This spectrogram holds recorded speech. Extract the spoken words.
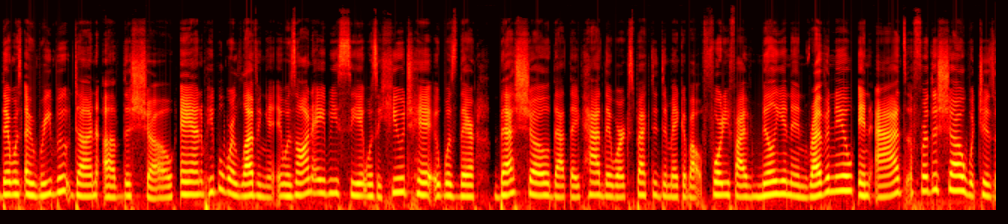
there was a reboot done of the show and people were loving it. It was on ABC. It was a huge hit. It was their best show that they've had. They were expected to make about 45 million in revenue in ads for the show, which is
